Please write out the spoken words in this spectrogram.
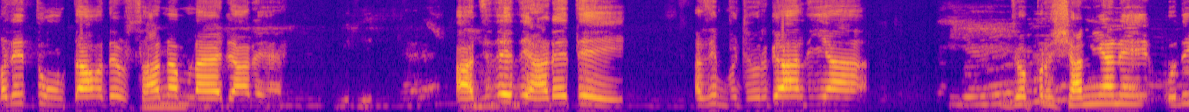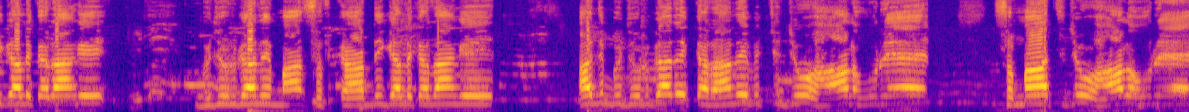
ਬੜੇ ਧੂਮਧਾਮ ਤੇ ਉਤਸ਼ਾਹ ਨਾਲ ਮਨਾਇਆ ਜਾ ਰਿਹਾ ਹੈ। ਅੱਜ ਦੇ ਦਿਹਾੜੇ ਤੇ ਅਸੀਂ ਬਜ਼ੁਰਗਾਂ ਦੀਆਂ ਜੋ ਪਰੇਸ਼ਾਨੀਆਂ ਨੇ ਉਹਦੀ ਗੱਲ ਕਰਾਂਗੇ, ਬਜ਼ੁਰਗਾਂ ਦੇ ਮਾਨ ਸਤਿਕਾਰ ਦੀ ਗੱਲ ਕਰਾਂਗੇ। ਅੱਜ ਬਜ਼ੁਰਗਾਂ ਦੇ ਘਰਾਂ ਦੇ ਵਿੱਚ ਜੋ ਹਾਲ ਹੋ ਰਿਹਾ ਹੈ, ਸਮਾਜ 'ਚ ਜੋ ਹਾਲ ਹੋ ਰਿਹਾ ਹੈ,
